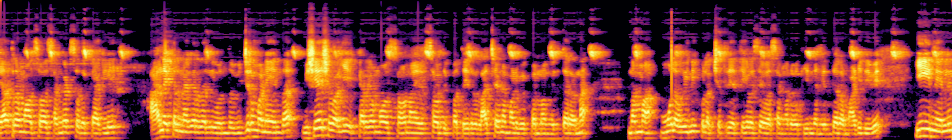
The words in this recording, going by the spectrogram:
ಜಾತ್ರಾ ಮಹೋತ್ಸವ ಸಂಘಟಿಸೋದಕ್ಕಾಗಲಿ, ಆನೇಕಲ್ ನಗರದಲ್ಲಿ ಒಂದು ವಿಜೃಂಭಣೆಯಿಂದ ವಿಶೇಷವಾಗಿ ಕರಗ ಮಹೋತ್ಸವನ ಎರಡು ಸಾವಿರದ ಇಪ್ಪತ್ತೈದರಲ್ಲಿ ಆಚರಣೆ ಮಾಡಬೇಕು ಅನ್ನೋ ನಿರ್ಧಾರನ ನಮ್ಮ ಮೂಲ ವೈನಿಕುಲ ಕ್ಷತ್ರಿಯ ತಿಗಳ ಸೇವಾ ಸಂಘದ ವತಿಯಿಂದ ನಿರ್ಧಾರ ಮಾಡಿದ್ದೀವಿ. ಈ ಹಿನ್ನೆಲೆಯಲ್ಲಿ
